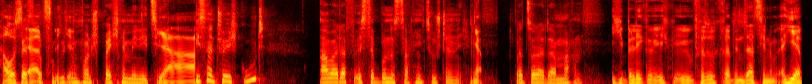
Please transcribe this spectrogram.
Hausärztliche. Vergütung von sprechender Medizin. Ja. Ist natürlich gut, aber dafür ist der Bundestag nicht zuständig. Ja. Was soll er da machen? Ich überlege, ich versuche gerade den Satz hier. Hier.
